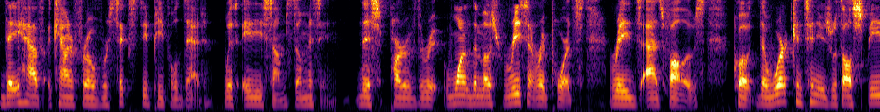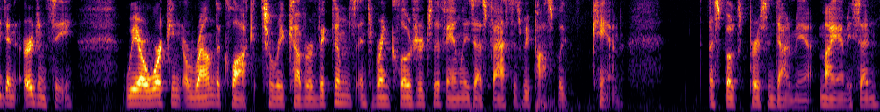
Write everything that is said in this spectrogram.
They have accounted for over 60 people dead, with 80 some still missing. This part of the re- one of the most recent reports reads as follows: "Quote: The work continues with all speed and urgency. We are working around the clock to recover victims and to bring closure to the families as fast as we possibly can." A spokesperson down in Miami said.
